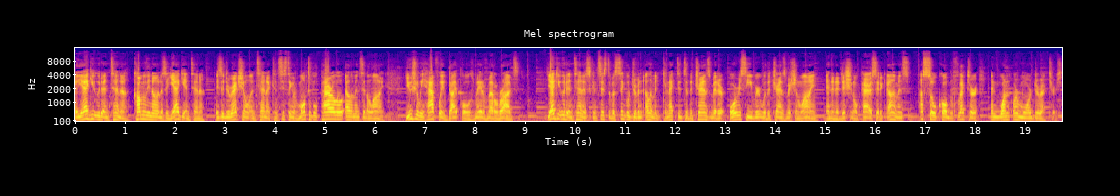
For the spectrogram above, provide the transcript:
A Yagi Uda antenna, commonly known as a Yagi antenna, is a directional antenna consisting of multiple parallel elements in a line, usually half-wave dipoles made of metal rods. Yagi Uda antennas consist of a single driven element connected to the transmitter or receiver with a transmission line and an additional parasitic elements, a so-called reflector, and one or more directors.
